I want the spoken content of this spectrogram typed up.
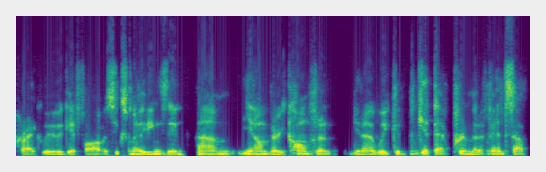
Craig, we would get five or six meetings in, um, you know, I'm very confident, you know, we could get that perimeter fence up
